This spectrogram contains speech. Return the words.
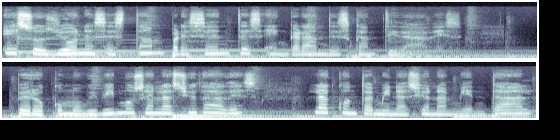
esos iones están presentes en grandes cantidades. Pero como vivimos en las ciudades, la contaminación ambiental,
